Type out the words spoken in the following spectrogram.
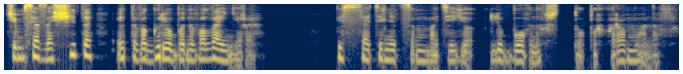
чем вся защита этого грёбаного лайнера. Писательница, мать ее, любовных штопых романов.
